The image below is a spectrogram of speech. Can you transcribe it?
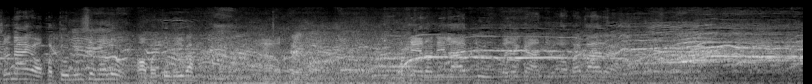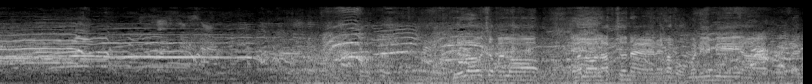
เจ้านายออกประตูนี้ใช่ไหมลูกออกประตูนี้ป่ะอ่าโอเคโอเคตอนนี้ไลฟ์อยู่บรรยากาศอยู่เอาบายบายหน่อยเดี๋ยวเราจะมารอ มารอรับเจ้านายนะครับผมวันนี้มีอ่าแฟน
